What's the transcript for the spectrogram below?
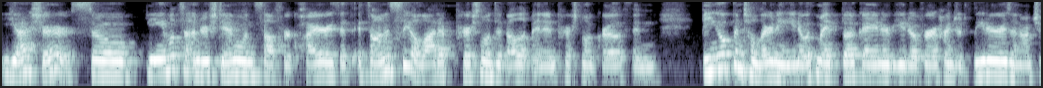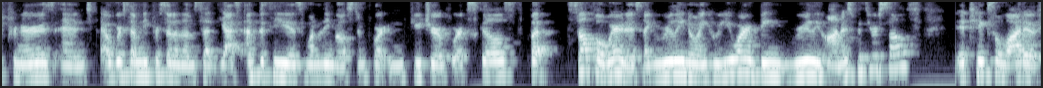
Yeah, sure. So being able to understand oneself requires it's honestly a lot of personal development and personal growth and being open to learning. You know, with my book, I interviewed over 100 leaders and entrepreneurs, and over 70% of them said, yes, empathy is one of the most important future of work skills. But self awareness, like really knowing who you are and being really honest with yourself, it takes a lot of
